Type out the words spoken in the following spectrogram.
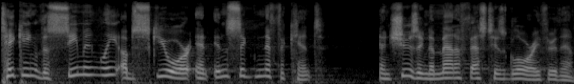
taking the seemingly obscure and insignificant, and choosing to manifest his glory through them.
